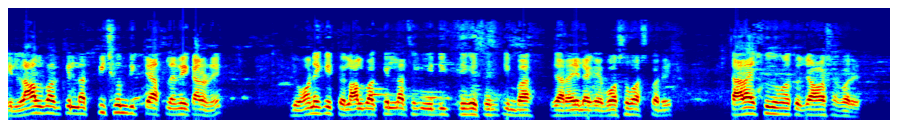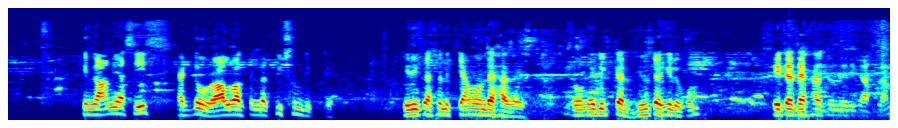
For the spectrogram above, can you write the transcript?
এই লালবাগ কেল্লার পিছন দিকটা আসলাম এই কারণে। যে অনেকেই তো লালবাগ কেল্লা থেকে এদিক দেখেছেন কিংবা যারা এলাকায় বসবাস করে, তারাই শুধুমাত্র যাওয়া আসা করে। কিন্তু আমি আছি একদম লালবাগ কেল্লার পিছন দিকতে। এদিকে আসলে কেমন দেখা যায় এবং এদিকটার ভিউটা কীরকম, এটা দেখার জন্য এদিকে আসলাম।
